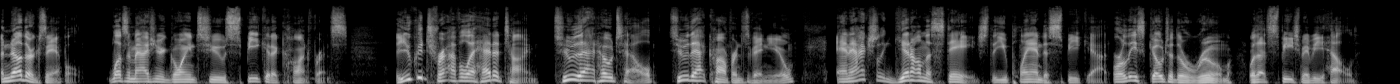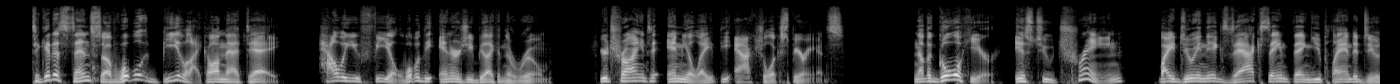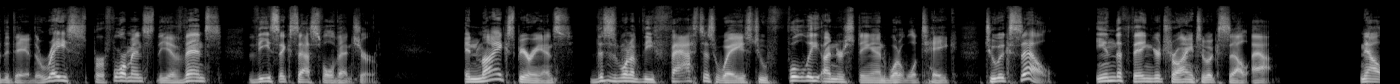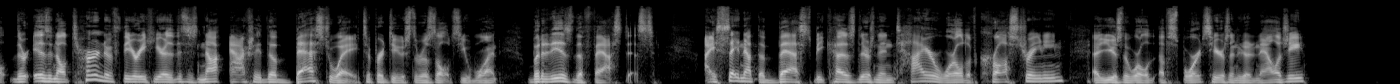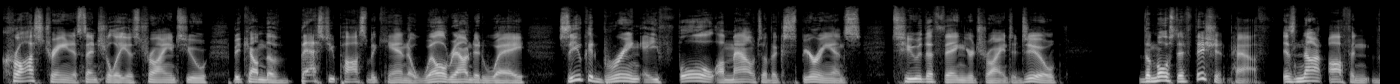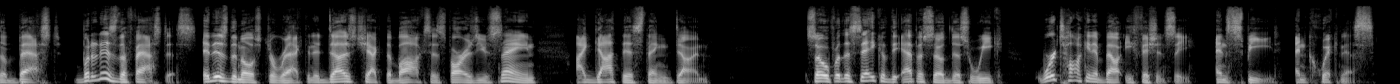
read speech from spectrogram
Another example let's imagine you're going to speak at a conference. You could travel ahead of time to that hotel, to that conference venue, and actually get on the stage that you plan to speak at, or at least go to the room where that speech may be held to get a sense of what will it be like on that day? How will you feel? What would the energy be like in the room? You're trying to emulate the actual experience. Now, the goal here is to train by doing the exact same thing you plan to do the day of the race, performance, the events, the successful venture. In my experience, this is one of the fastest ways to fully understand what it will take to excel in the thing you're trying to excel at. Now, there is an alternative theory here that this is not actually the best way to produce the results you want, but it is the fastest. I say not the best because there's an entire world of cross training. I use the world of sports here as a good analogy cross train essentially is trying to become the best you possibly can in a well rounded way so you could bring a full amount of experience to the thing you're trying to do. The most efficient path is not often the best, but it is the fastest. It is the most direct, and it does check the box as far as you saying, I got this thing done. So, for the sake of the episode this week, we're talking about efficiency and speed and quickness.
